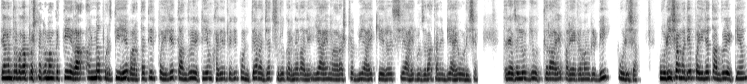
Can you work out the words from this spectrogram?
त्यानंतर बघा प्रश्न क्रमांक तेरा अन्नपूर्ती हे भारतातील पहिले तांदूळ एटीएम खालीलपैकी कोणत्या राज्यात सुरू करण्यात आले? या आहे महाराष्ट्र बी आहे केरळ सी आहे गुजरात आणि डी आहे ओडिशा. तर याचं योग्य उत्तर आहे पर्याय क्रमांक डी ओडिशा. ओडिशामध्ये पहिलं तांदूळ एटीएम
